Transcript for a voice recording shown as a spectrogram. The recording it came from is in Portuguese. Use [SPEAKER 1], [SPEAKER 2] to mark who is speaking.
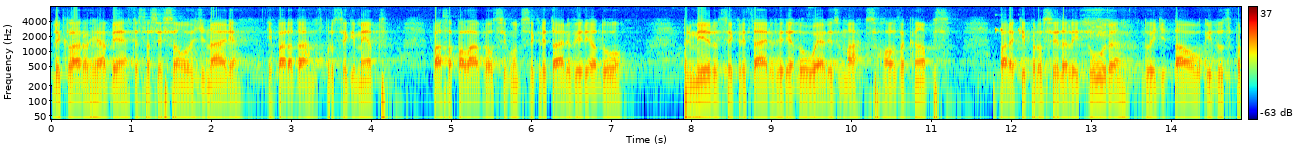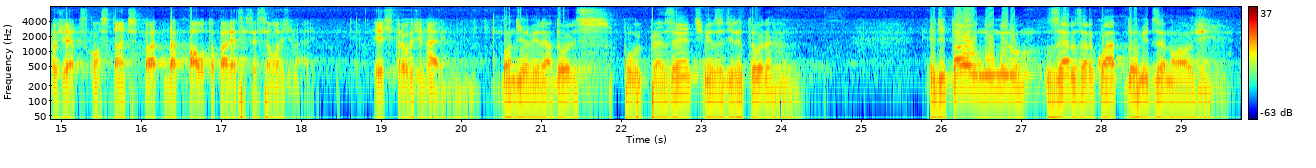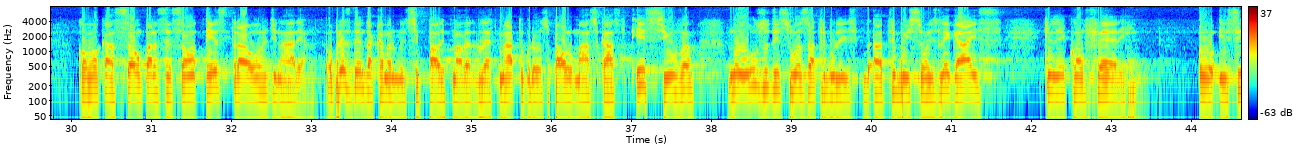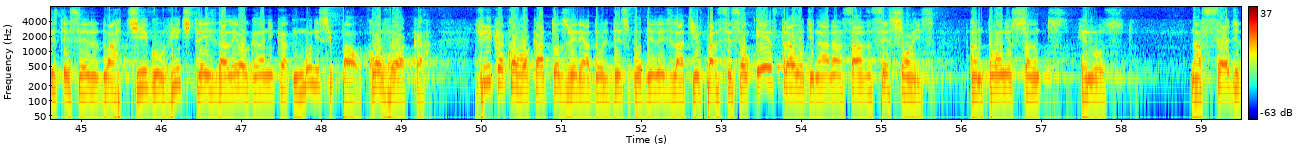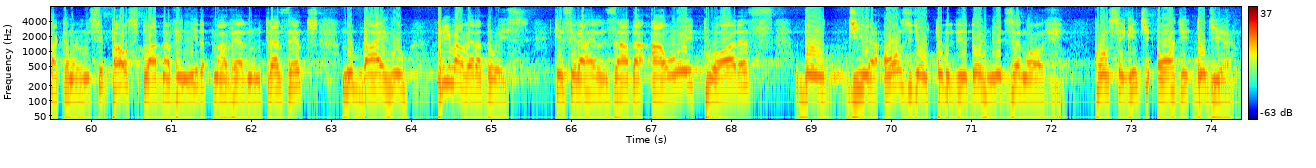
[SPEAKER 1] Declaro reaberta essa sessão ordinária e para darmos prosseguimento, passo a palavra ao segundo secretário vereador, primeiro secretário vereador Welles Marcos Rosa Campos, para que proceda a leitura do edital e dos projetos constantes da pauta para essa sessão ordinária. Extraordinária.
[SPEAKER 2] Bom dia, vereadores, público presente, mesa diretora. Edital número 004-2019. Convocação para sessão extraordinária. O presidente da Câmara Municipal de Primavera do Leste, Mato Grosso, Paulo Márcio Castro e Silva, no uso de suas atribui- atribuições legais que lhe conferem o inciso terceiro do artigo 23 da Lei Orgânica Municipal, convoca. Fica convocado todos os vereadores desse Poder Legislativo para sessão extraordinária na sala de sessões. Antônio Santos Renoso. Na sede da Câmara Municipal, situada na Avenida Primavera, número 300, no bairro Primavera 2, que será realizada às 8 horas do dia 11 de outubro de 2019, com a seguinte ordem do dia.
